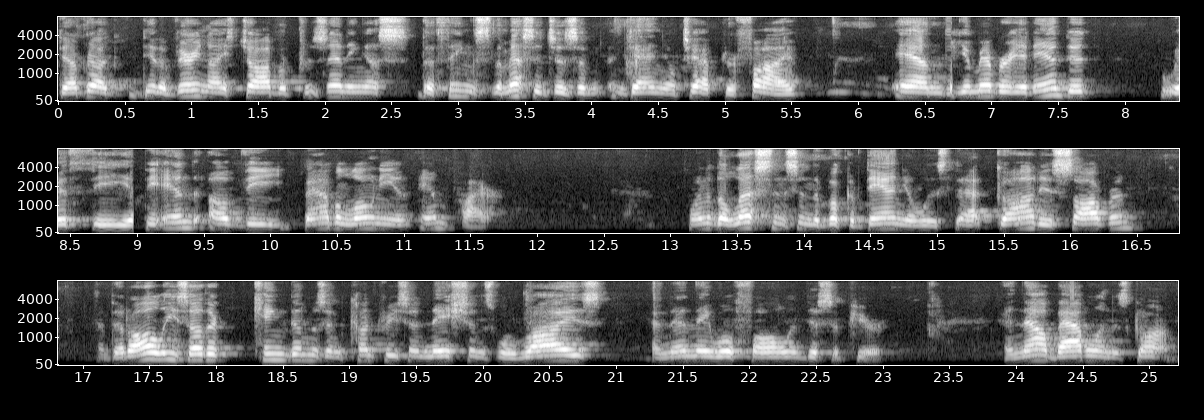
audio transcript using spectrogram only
Deborah did a very nice job of presenting us the things, the messages of Daniel chapter 5. And you remember it ended with the, the end of the Babylonian Empire. One of the lessons in the book of Daniel is that God is sovereign and that all these other kingdoms and countries and nations will rise and then they will fall and disappear. And now Babylon is gone.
